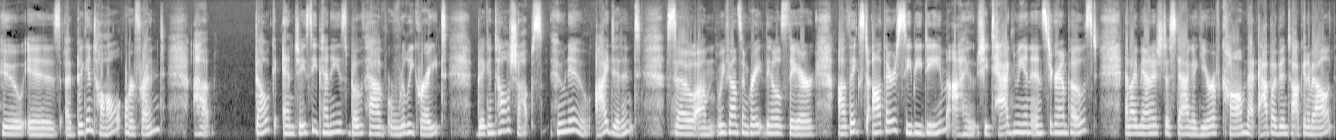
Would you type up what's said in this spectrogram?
who is a big and tall or a friend, uh, Belk and J.C. Penney's both have really great big and tall shops. Who knew? I didn't. So um, we found some great deals there. Uh, thanks to author CB Deem, I, she tagged me in an Instagram post, and I managed to snag a year of Calm, that app I've been talking about,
